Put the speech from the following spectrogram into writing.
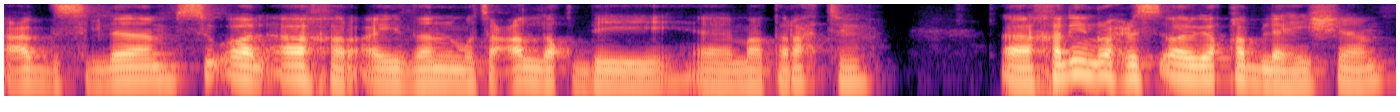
عبد السلام. سؤال آخر أيضا متعلق بما طرحته. آه، خلينا نروح للسؤال اللي قبله هشام.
